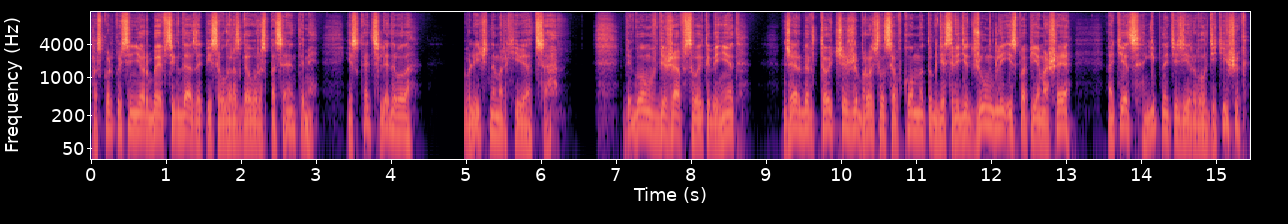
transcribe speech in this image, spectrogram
Поскольку сеньор Б всегда записывал разговоры с пациентами, искать следовало в личном архиве отца. Бегом вбежав в свой кабинет, Джербер тотчас же бросился в комнату, где среди джунглей из папье-маше отец гипнотизировал детишек,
